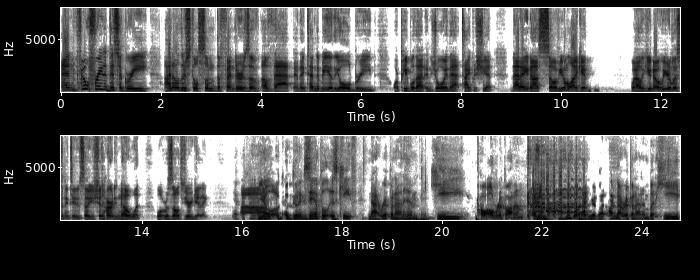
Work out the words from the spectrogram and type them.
And feel free to disagree. I know there's still some defenders of, of that, and they tend to be of the old breed or people that enjoy that type of shit. That ain't us. So if you don't like it, well, you know who you're listening to, so you should already know what, what results you're getting. Yep. Uh, You know, a, a good example is Keith. Not ripping on him. He, Oh, I'll rip on him. I mean, you go ahead and rip on. I'm not ripping on him, but he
